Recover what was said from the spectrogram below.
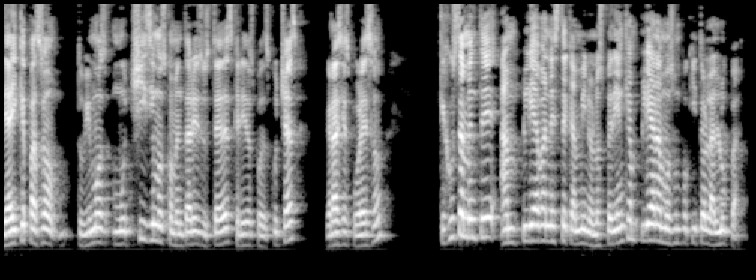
De ahí que pasó, tuvimos muchísimos comentarios de ustedes, queridos podescuchas, gracias por eso, que justamente ampliaban este camino, nos pedían que ampliáramos un poquito la lupa.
